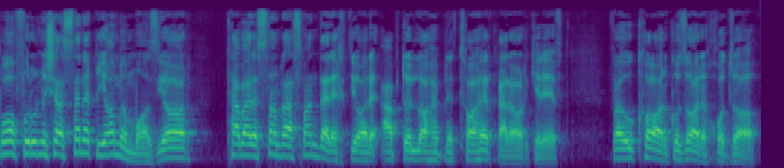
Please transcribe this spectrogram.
با فرونشستن قیام مازیار تبرستان رسما در اختیار عبدالله ابن تاهر قرار گرفت و او کارگزار خود را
